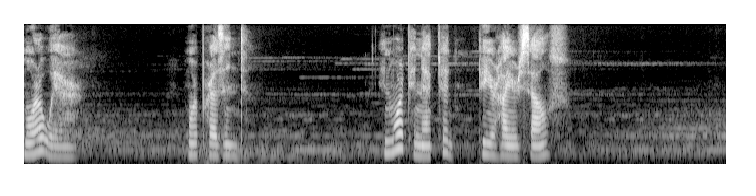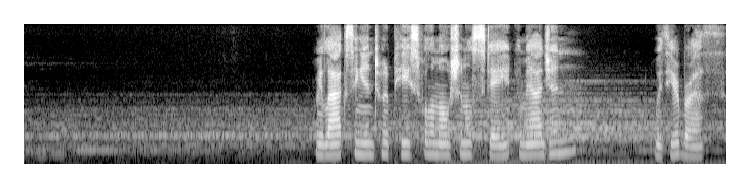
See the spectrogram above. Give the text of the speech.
more aware, more present, and more connected to your higher self. Relaxing into a peaceful emotional state, imagine with your breath.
